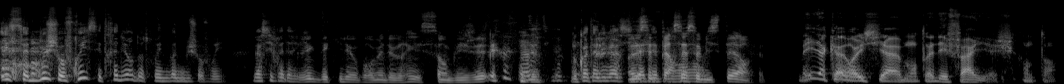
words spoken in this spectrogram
Et cette bûche aux fruits, c'est très dur de trouver une bonne bûche aux fruits. Merci Frédéric. Vu que dès qu'il est au premier degré, il se sent obligé. Donc quand t'as dit merci On essaie de percer parents- ce mystère, en fait. Mais il a quand même réussi à montrer des failles. Je suis content.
